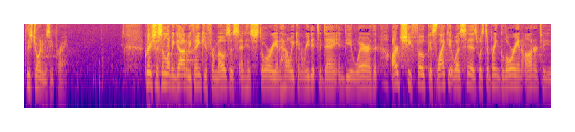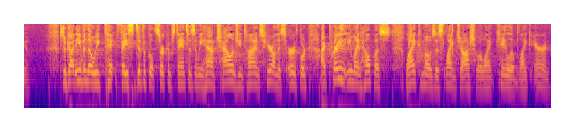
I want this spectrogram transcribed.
Please join him as we pray. Gracious and loving God, we thank you for Moses and his story and how we can read it today and be aware that our chief focus, like it was his, was to bring glory and honor to you. So, God, even though we t- face difficult circumstances and we have challenging times here on this earth, Lord, I pray that you might help us, like Moses, like Joshua, like Caleb, like Aaron.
